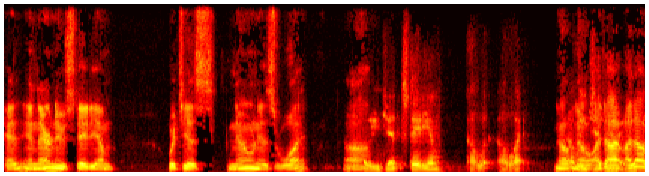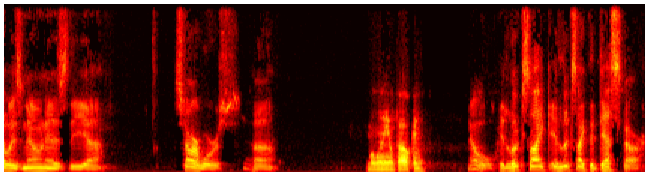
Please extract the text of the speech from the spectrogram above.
in their new stadium which is known as what? Uh, Allegiant Stadium. What? No, Allegiant, no. I thought I thought it was known as the uh, Star Wars. Uh, Millennium Falcon. No, it looks like it looks like the Death Star.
